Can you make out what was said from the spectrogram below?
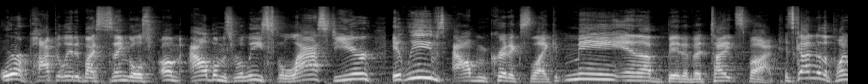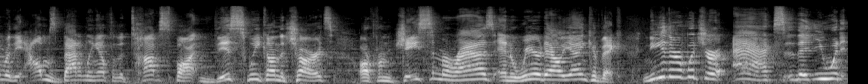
or populated by singles from albums released last year, it leaves album critics like me in a bit of a tight spot. It's gotten to the point where the albums battling out for the top spot this week on the charts are from Jason Mraz and Weird Al Yankovic, neither of which are acts that you would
